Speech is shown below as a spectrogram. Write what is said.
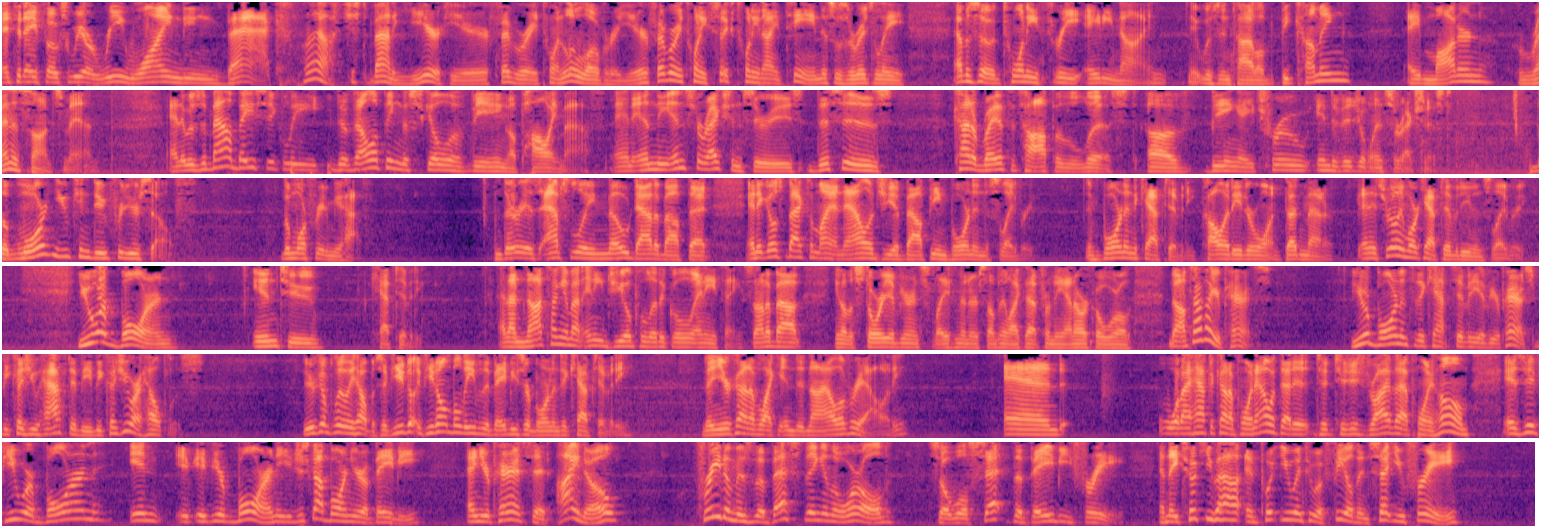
And today, folks, we are rewinding back, well, just about a year here, February 20, a little over a year, February 26, 2019. This was originally episode 2389. It was entitled Becoming a Modern Renaissance Man. And it was about basically developing the skill of being a polymath. And in the Insurrection series, this is kind of right at the top of the list of being a true individual insurrectionist. The more you can do for yourself, the more freedom you have. There is absolutely no doubt about that. And it goes back to my analogy about being born into slavery and born into captivity. Call it either one, doesn't matter. And it's really more captivity than slavery. You are born into captivity. And I'm not talking about any geopolitical anything. It's not about, you know, the story of your enslavement or something like that from the anarcho world. No, I'm talking about your parents. You're born into the captivity of your parents because you have to be, because you are helpless. You're completely helpless. If you don't, if you don't believe that babies are born into captivity, then you're kind of like in denial of reality. And what I have to kind of point out with that is, to, to just drive that point home is if you were born in if, if you're born, and you just got born, you're a baby, and your parents said, "I know, freedom is the best thing in the world, so we'll set the baby free." And they took you out and put you into a field and set you free.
